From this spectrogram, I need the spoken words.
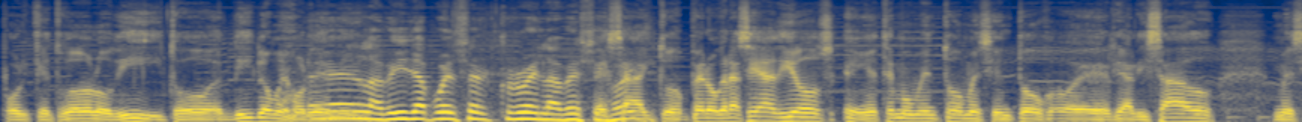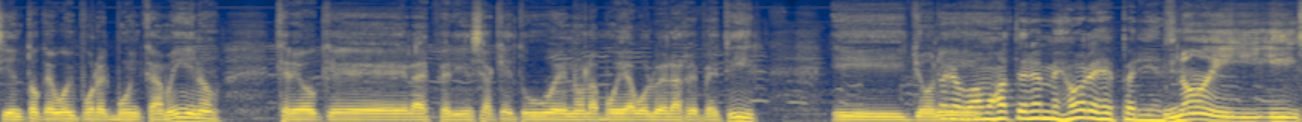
Porque todo lo di y todo di lo mejor de Eh, mí. La vida puede ser cruel a veces. Exacto, pero gracias a Dios en este momento me siento eh, realizado, me siento que voy por el buen camino, creo que la experiencia que tuve no la voy a volver a repetir y Johnny... Pero vamos a tener mejores experiencias. No, y, y-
